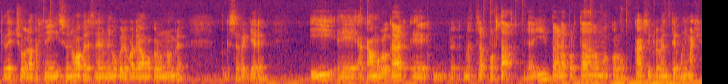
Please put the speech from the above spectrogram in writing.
Que de hecho la página de inicio no va a aparecer en el menú, pero igual le vamos a poner un nombre, porque se requiere y eh, acá vamos a colocar eh, nuestra portada. Y ahí para la portada vamos a colocar simplemente una imagen.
